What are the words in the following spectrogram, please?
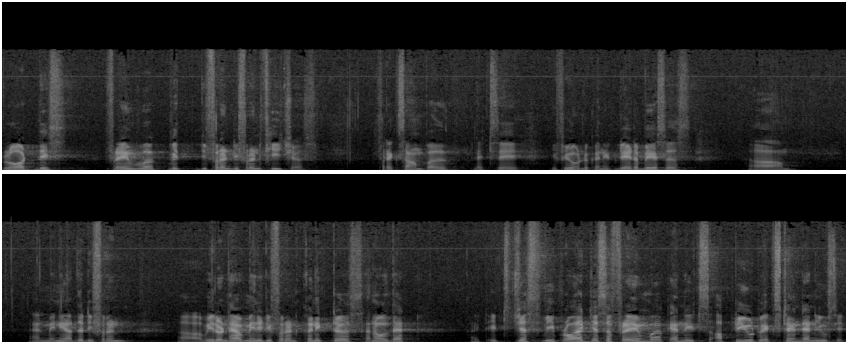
bloat this framework with different, different features. For example, let's say if you want to connect databases, um, and many other different, uh, we don't have many different connectors and all that. It's just, we provide just a framework and it's up to you to extend and use it.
